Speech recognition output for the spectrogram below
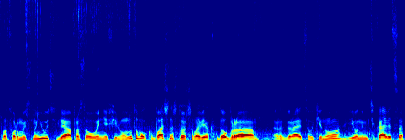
платформы існуюць для апрасоўвання фільмаў. Ну то бок бачна што чалавек добра разбіраецца ў кіно ён ім цікавіцца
